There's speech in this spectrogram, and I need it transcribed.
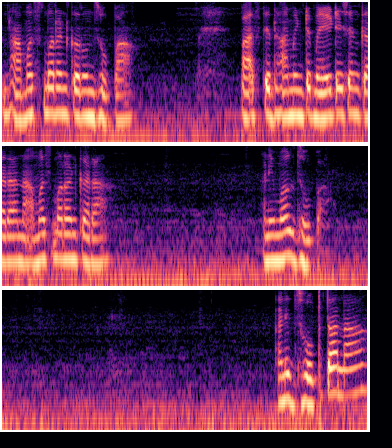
नामस्मरण करून झोपा. पाच ते दहा मिनटं मेडिटेशन करा नामस्मरण करा. आणि मग झोपा. आणि झोपताना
